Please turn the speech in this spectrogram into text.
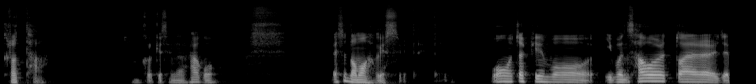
그렇다. 그렇게 생각을 하고 그래서 넘어가겠습니다. 일단 뭐 어차피 뭐 이번 4월달 이제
